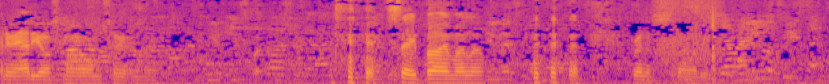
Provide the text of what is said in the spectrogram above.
Anyway, adios, my arm's hurting now. Say bye, my love. Brenna started.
